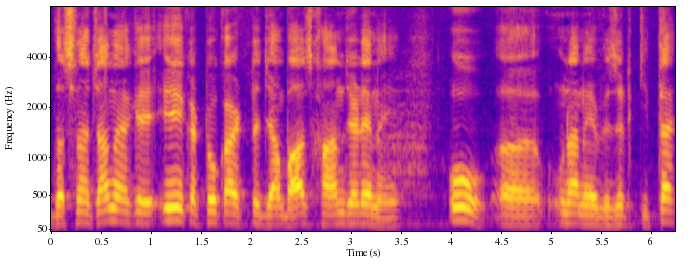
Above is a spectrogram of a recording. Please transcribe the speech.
ਦੱਸਣਾ ਚਾਹੁੰਦਾ ਕਿ ਇਹ ਘੱਟੋ ਘੱਟ ਜਾਂਬਾਜ਼ ਖਾਨ ਜਿਹੜੇ ਨੇ ਉਹ ਉਹਨਾਂ ਨੇ ਵਿਜ਼ਿਟ ਕੀਤਾ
